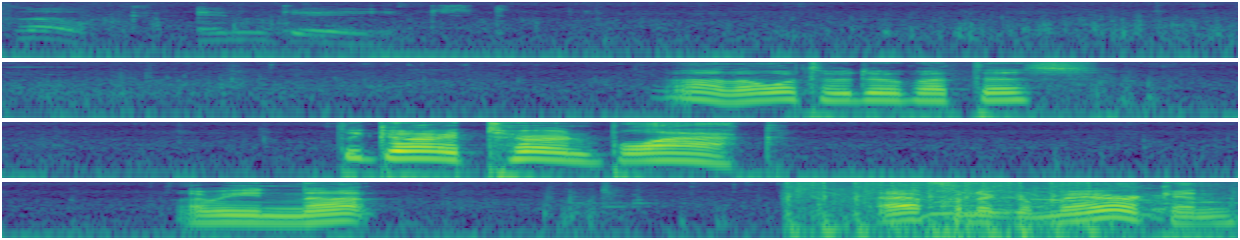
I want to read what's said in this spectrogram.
Cloak engaged. What to do about this. The guy turned black. I mean, not African American.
